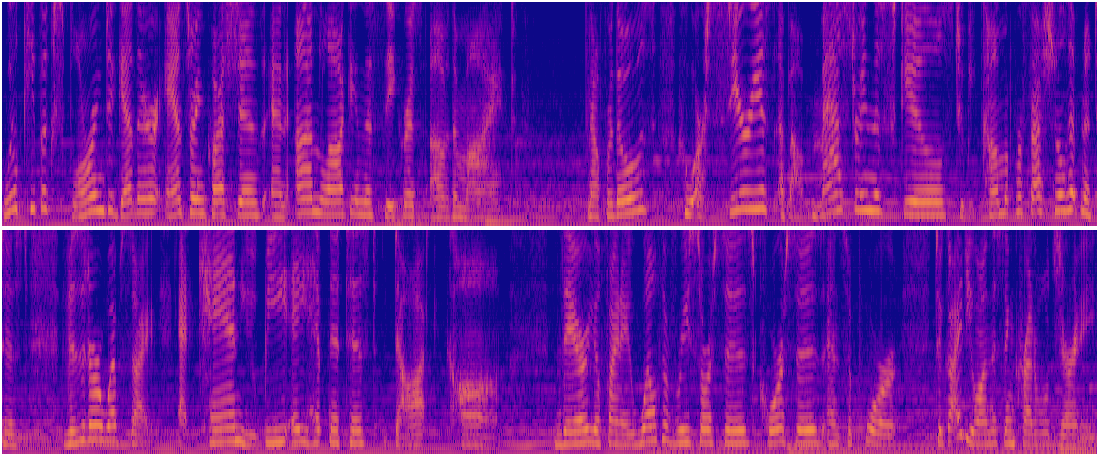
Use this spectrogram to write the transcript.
We'll keep exploring together, answering questions, and unlocking the secrets of the mind. Now, for those who are serious about mastering the skills to become a professional hypnotist, visit our website at canyoubeahypnotist.com. There, you'll find a wealth of resources, courses, and support to guide you on this incredible journey.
